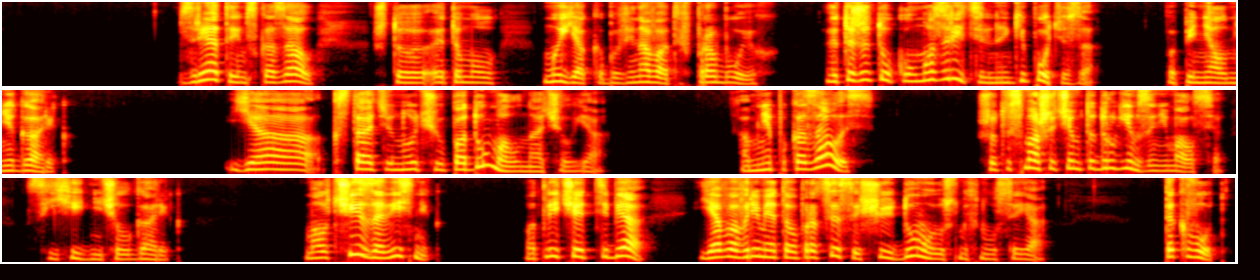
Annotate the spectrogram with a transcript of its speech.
Зря ты им сказал, что это, мол, мы якобы виноваты в пробоях. Это же только умозрительная гипотеза, попенял мне Гарик. Я, кстати, ночью подумал, начал я. А мне показалось, что ты с Машей чем-то другим занимался, съехидничал Гарик. Молчи, завистник. В отличие от тебя, я во время этого процесса еще и думаю, усмехнулся я. Так вот.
